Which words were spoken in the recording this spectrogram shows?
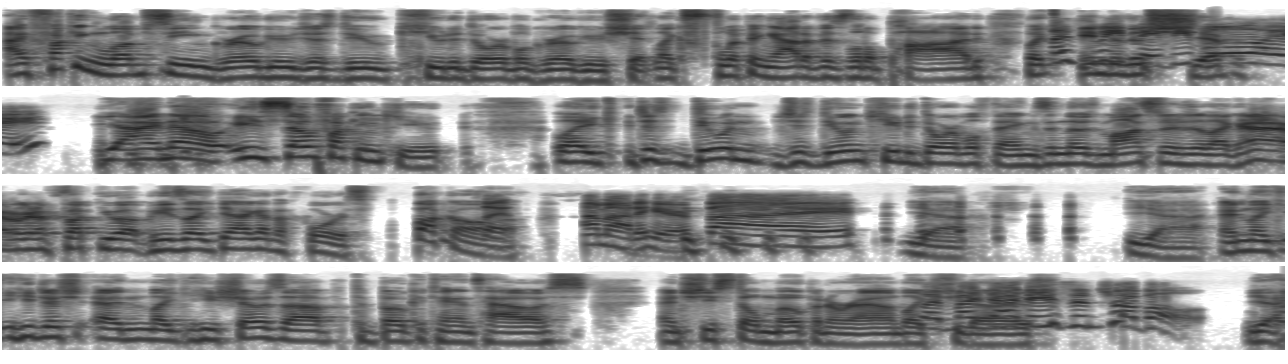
I fucking loved seeing Grogu just do cute, adorable Grogu shit, like flipping out of his little pod, like My into sweet the baby ship. boy. Yeah, I know. He's so fucking cute. Like just doing just doing cute, adorable things. And those monsters are like, ah, we're gonna fuck you up. He's like, Yeah, I got the force. Fuck off. Like, I'm out of here. Bye. yeah. Yeah. And like he just and like he shows up to Bo Katan's house and she's still moping around like, like my does. daddy's in trouble. Yeah.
